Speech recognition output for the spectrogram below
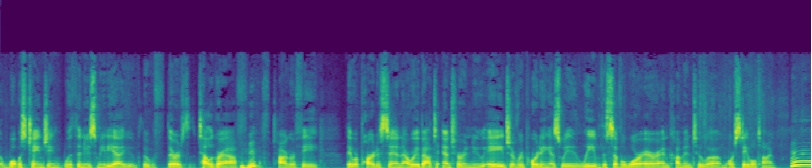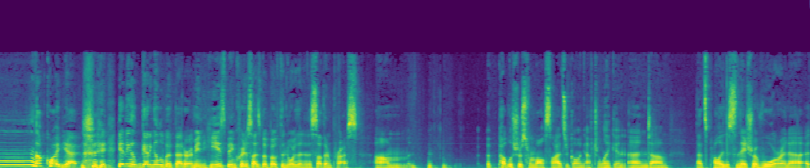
what was changing with the news media? There's the telegraph, mm-hmm. photography. They were partisan. Are we about to enter a new age of reporting as we leave the Civil War era and come into a more stable time? Mm, not quite yet. getting getting a little bit better. I mean, he's being criticized by both the northern and the southern press. Um, publishers from all sides are going after Lincoln, and um, that's probably just the nature of war and a,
